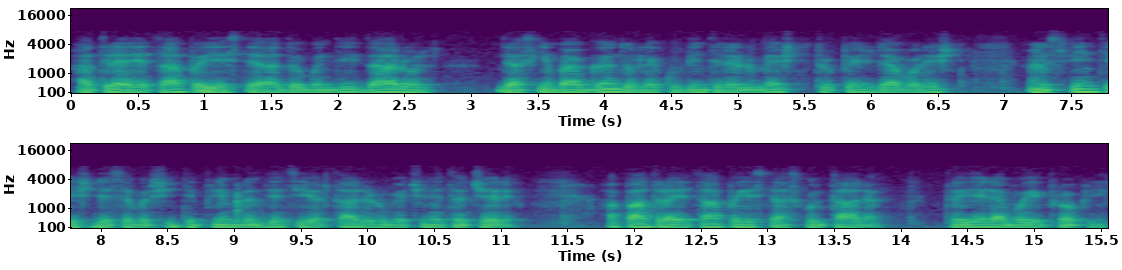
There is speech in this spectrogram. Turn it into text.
A treia etapă este a dobândi darul de a schimba gândurile, cuvintele lumești, trupești, diavolești, în sfinte și desăvârșite prin blândețe, iertare, rugăciune, tăcere. A patra etapă este ascultarea, tăierea voii proprii,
